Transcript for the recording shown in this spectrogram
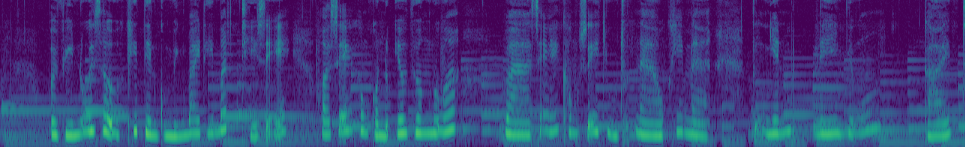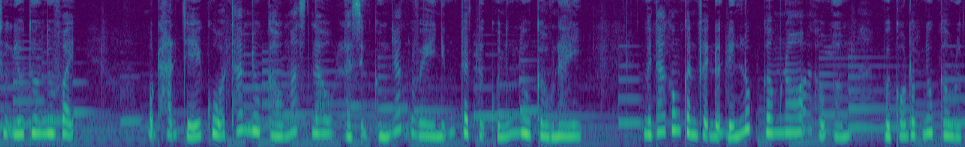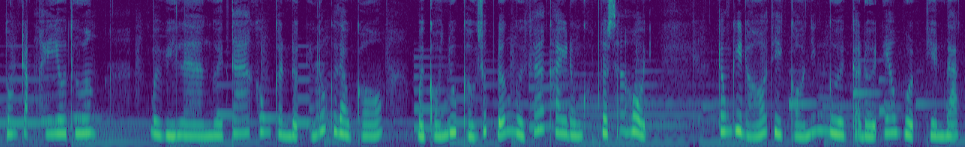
Bởi vì nỗi sợ khi tiền của mình bay đi mất thì sẽ, họ sẽ không còn được yêu thương nữa và sẽ không dễ chịu chút nào khi mà tự nhiên mất đi những cái sự yêu thương như vậy. Một hạn chế của tham nhu cầu Maslow là sự cứng nhắc về những trật tự của những nhu cầu này. Người ta không cần phải đợi đến lúc cơm no, áo ấm mới có được nhu cầu được tôn trọng hay yêu thương bởi vì là người ta không cần đợi đến lúc giàu có mới có nhu cầu giúp đỡ người khác hay đóng góp cho xã hội. Trong khi đó thì có những người cả đời đeo vội tiền bạc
